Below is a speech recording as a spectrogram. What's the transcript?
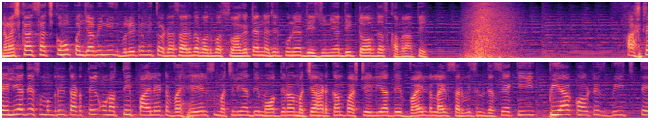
ਨਮਸਕਾਰ, ਸੱਚ ਕਹੂੰ, ਪੰਜਾਬੀ ਨਿਊਜ਼ ਬੁਲੇਟਿਨ ਵਿੱਚ ਤੁਹਾਡਾ ਸਾਰਿਆਂ ਦਾ ਬਹੁਤ-ਬਹੁਤ ਸਵਾਗਤ ਹੈ। ਨਜ਼ਰ ਪੁਣਿਆ ਦੇਸ਼ ਦੁਨੀਆ ਦੀ ਟੌਪ 10 ਖਬਰਾਂ ਤੇ। ਆਸਟ੍ਰੇਲੀਆ ਦੇ ਸਮੁੰਦਰੀ ਤੱਟ ਤੇ 29 ਪਾਇਲਟ ਵਹੇਲਸ ਮੱਛਲੀਆਂ ਦੀ ਮੌਤ ਦੇ ਨਾਲ ਮੱਚਿਆ ਹੜਕੰਪ। ਆਸਟ੍ਰੇਲੀਆ ਦੇ ਵਾਈਲਡ ਲਾਈਫ ਸਰਵਿਸ ਨੇ ਦੱਸਿਆ ਕਿ ਪੀਆ ਕੋਰਟਿਸ ਬੀਚ ਤੇ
